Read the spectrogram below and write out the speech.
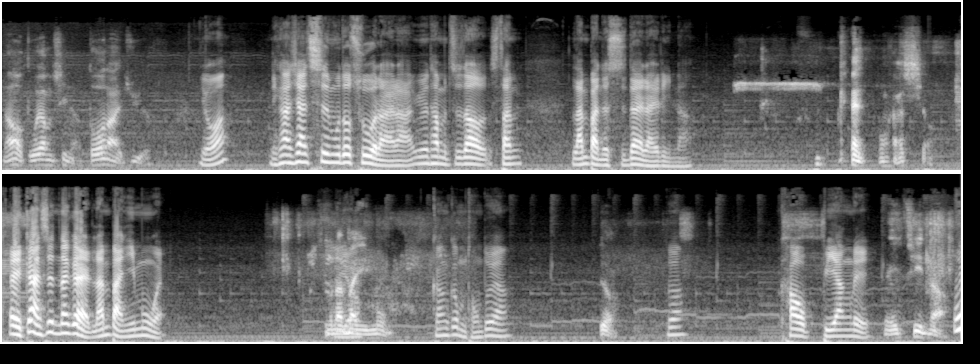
然后有多样性啊，多到哪里去了？有啊。你看现在赤木都出得来啦，因为他们知道三篮板的时代来临了。干我还小，哎、干是那个、欸、篮板樱木哎、什么篮板一木刚刚跟我们同队啊。对哦对啊。靠边嘞，没进啊？无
